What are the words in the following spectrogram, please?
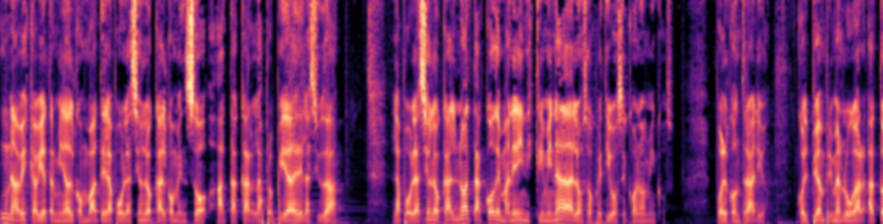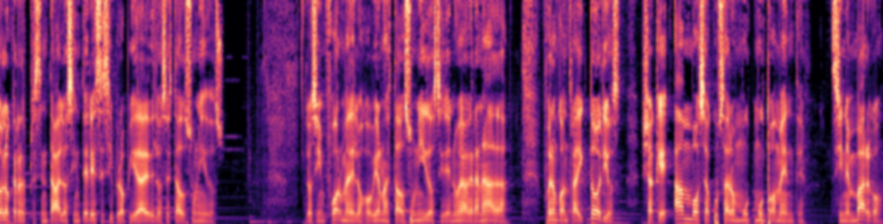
Una vez que había terminado el combate, la población local comenzó a atacar las propiedades de la ciudad. La población local no atacó de manera indiscriminada los objetivos económicos. Por el contrario, golpeó en primer lugar a todo lo que representaba los intereses y propiedades de los Estados Unidos. Los informes de los gobiernos de Estados Unidos y de Nueva Granada fueron contradictorios, ya que ambos se acusaron mutuamente. Sin embargo,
